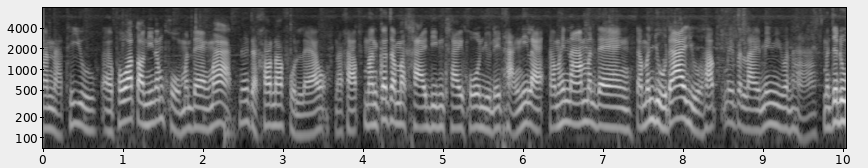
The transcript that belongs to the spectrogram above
มันนะที่อยู่เออเพราะว่าตอนนี้น้ำโขงมันแดงมาก เนื่องจากเข้าหน้าฝนแล้วนะครับ มันก็จะมาคลายดินคลายโคลนอยู่ในถังนี่แหละทำให้น้ำมันแดง แต่มันอยู่ได้อยู่ครับ ไม่เป็นไรไม่มีปัญหา มันจะดู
